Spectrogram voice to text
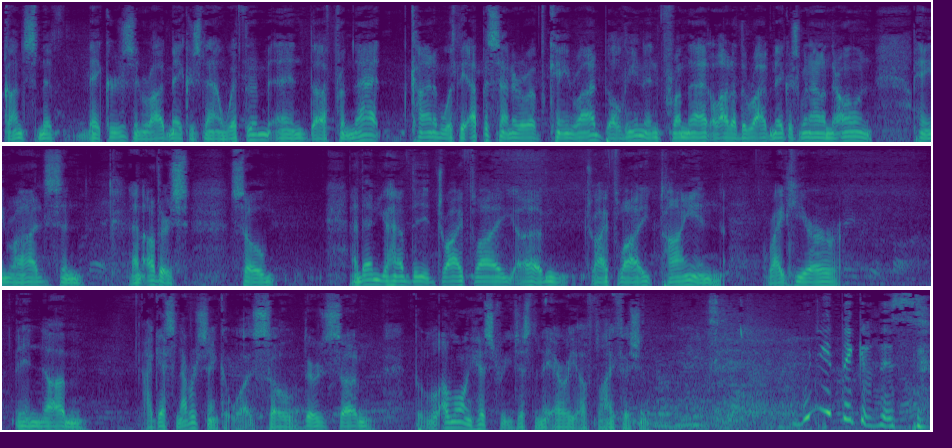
gunsmith makers and rod makers down with them, and uh, from that kind of was the epicenter of cane rod building, and from that, a lot of the rod makers went out on their own Payne rods and and others. So, and then you have the dry fly um, dry fly tie-in right here in um, I guess Neversink it was. So there's um, a long history just in the area of fly fishing. What do you think of this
